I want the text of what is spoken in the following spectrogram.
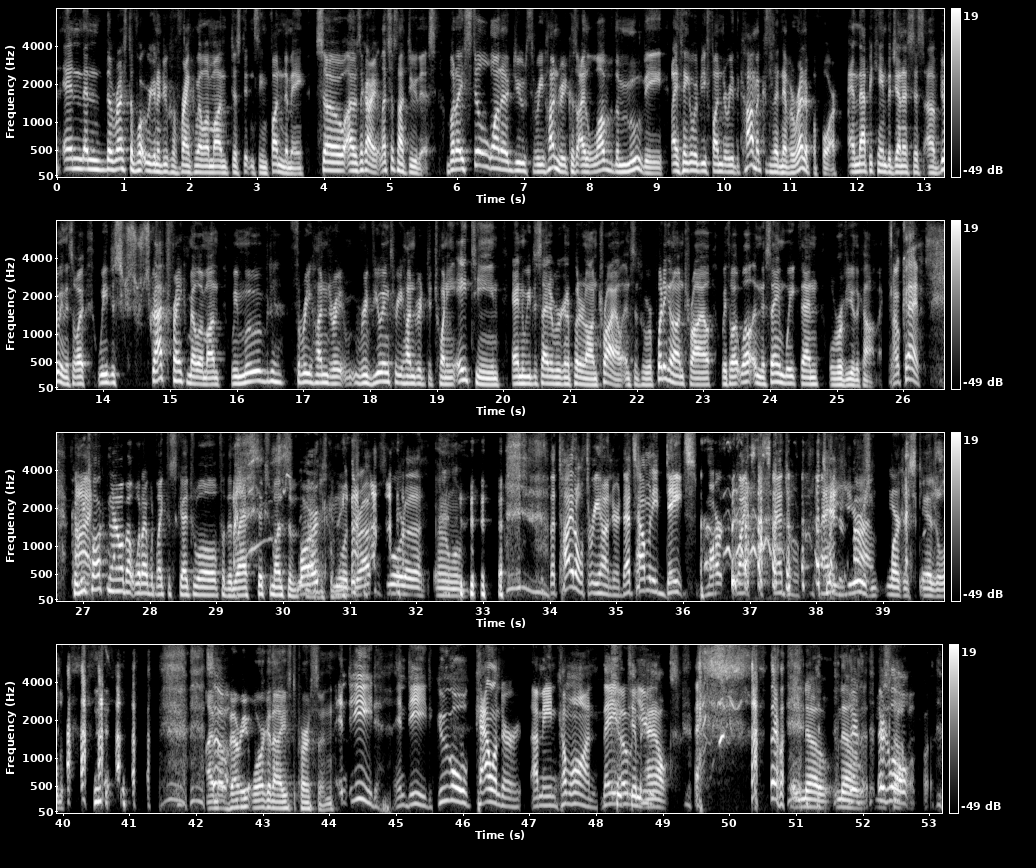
and- then the rest of what we are going to do for Frank Miller month just didn't seem fun to me. So I was like, all right, let's just not do this. But I still want to do 300 because I love the movie. I think it would be fun to read the comic because I'd never read it before, and that became the genesis of doing this. So I, we just scrapped Frank Miller month. We moved 300, reviewing 300 to 2018, and we decided we were going to put it on trial. And since we were putting it on trial, we thought, well, in the same week, then we'll review the comic. Okay. can I- we talk now about what I would like to schedule for the last six months of no, Mark, just we'll drive to Florida. I the title 300. That's how many dates Mark likes to schedule. How many years Mark is scheduled? I'm So- a very organized person. Indeed, indeed. Google Calendar. I mean, come on. They owe Kicked him you. out. no, no. There's, there's a little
